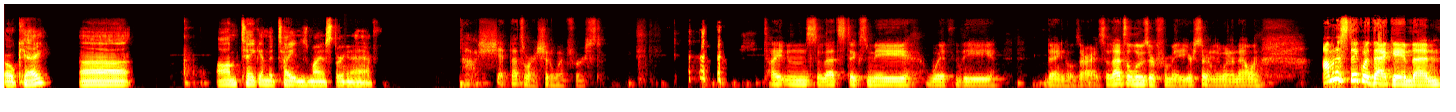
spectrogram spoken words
Okay. Uh, I'm taking the Titans minus three and a half. Ah, oh, shit. That's where I should have went first. Titans. So that sticks me with the Bengals. All right. So that's a loser for me. You're certainly winning that one. I'm going to stick with that game then,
